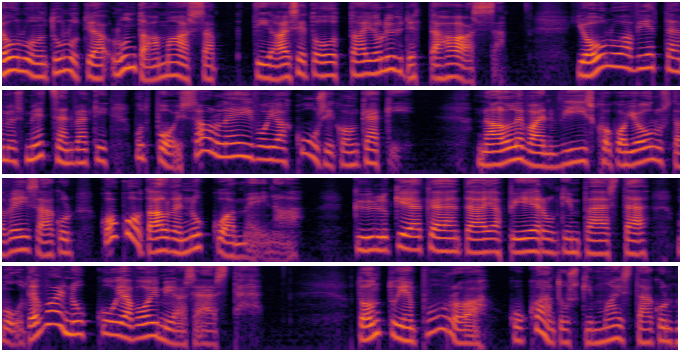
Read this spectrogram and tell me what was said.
Joulu on tullut ja luntaa maassa, tiaiset oottaa jo lyhdettä haassa. Joulua viettää myös metsänväki, mut poissa on leivo ja kuusikon käki. Nalle vain viis koko joulusta veisaa, kun koko talven nukkua meinaa. Kylkeä kääntää ja pierunkin päästää, muuten vain nukkuu ja voimia säästää. Tonttujen puuroa kukaan tuskin maistaa, kun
